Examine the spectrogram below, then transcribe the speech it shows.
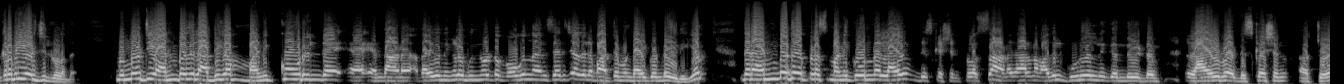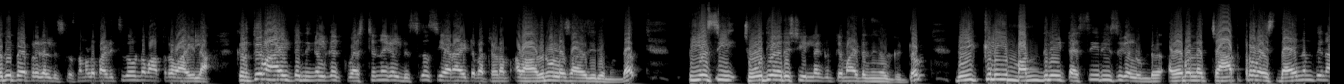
ക്രമീകരിച്ചിട്ടുള്ളത് മുന്നൂറ്റി അൻപതിലധികം മണിക്കൂറിന്റെ എന്താണ് അതായത് നിങ്ങൾ മുന്നോട്ട് പോകുന്ന അനുസരിച്ച് അതിൽ മാറ്റം ഉണ്ടായിക്കൊണ്ടേയിരിക്കും. ദെൻ അൻപത് പ്ലസ് മണിക്കൂറിന്റെ ലൈവ് ഡിസ്കഷൻ പ്ലസ് ആണ്. കാരണം അതിൽ കൂടുതൽ നിങ്ങൾക്ക് എന്ത് കിട്ടും? ലൈവ് ഡിസ്കഷൻ ചോദ്യ പേപ്പറുകൾ ഡിസ്കസ്. നമ്മൾ പഠിച്ചതുകൊണ്ട് മാത്രമായില്ല. കൃത്യമായിട്ട് നിങ്ങൾക്ക് ക്വസ്റ്റ്യനുകൾ ഡിസ്കസ് ചെയ്യാനായിട്ട് പറ്റണം. അപ്പൊ അതിനുള്ള സാഹചര്യമുണ്ട്. പി എസ് സി ചോദ്യ പരിശീലനം കൃത്യമായിട്ട് നിങ്ങൾക്ക് കിട്ടും. വീക്ക്ലി മന്ത്ലി ടെസ്റ്റ് സീരീസുകൾ ഉണ്ട് അതേപോലെ ചാപ്റ്റർ വൈസ് ദൈനംദിന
